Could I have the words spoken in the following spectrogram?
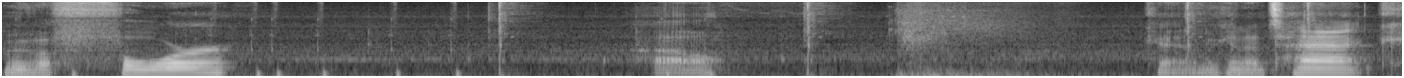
Move a four. Oh. Okay, we can attack.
